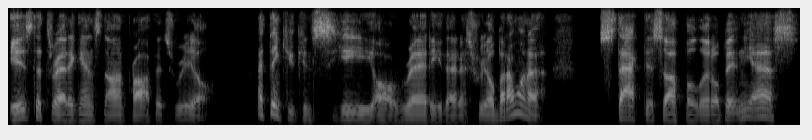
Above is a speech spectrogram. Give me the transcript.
is the threat against nonprofits real? I think you can see already that it's real, but I want to stack this up a little bit. And yes,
